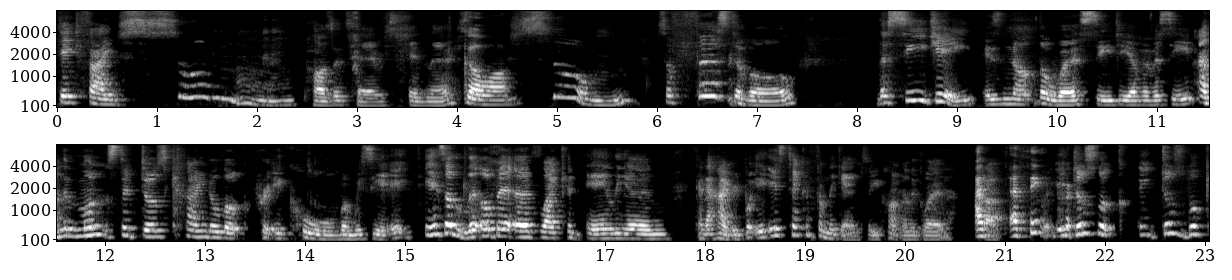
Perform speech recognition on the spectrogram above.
did find some positives in this. Go on. Some. So first of all, the CG is not the worst CG I've ever seen, and the monster does kind of look pretty cool when we see it. It is a little bit of like an alien kind of hybrid, but it is taken from the game, so you can't really blame. I, Ah. I think it does look. It does look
